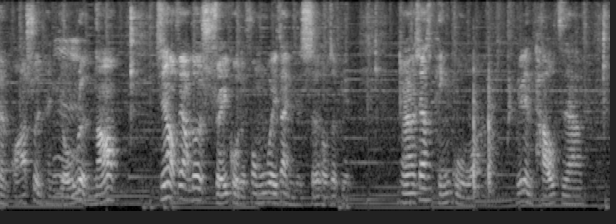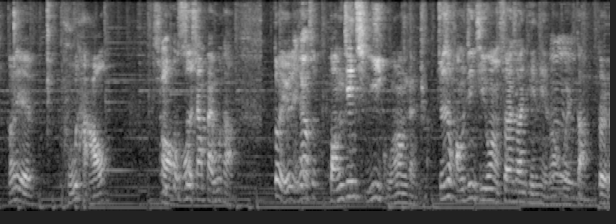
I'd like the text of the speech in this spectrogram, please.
很滑顺，很油润，然后其实有非常多的水果的风味在你的舌头这边，嗯、像是苹果啊，有点桃子啊，而且葡萄，哦，果麝香白葡萄，对，有点像是黄金奇异果那种感觉，就是黄金奇异果那种酸酸甜甜的那种味道，对。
